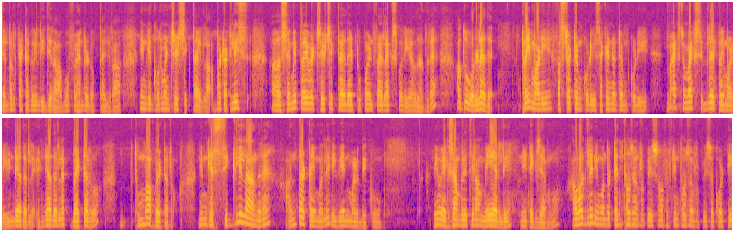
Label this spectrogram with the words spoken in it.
ಜನರಲ್ ಕ್ಯಾಟಗರಿಲಿ ಇದ್ದೀರಾ ಅಬೌವ್ ಫೈವ್ ಹಂಡ್ರೆಡ್ ಹೋಗ್ತಾ ಇದ್ದೀರಾ, ನಿಮಗೆ ಗೌರ್ಮೆಂಟ್ ಸೀಟ್ ಸಿಗ್ತಾ ಇಲ್ಲ. But at least semi private seat ಸಿಗ್ತಾ ಇದೆ two point five lakhs per year ಅಂದರೆ, ಅದು ಒಳ್ಳೆಯದೆ ಟ್ರೈ ಮಾಡಿ ಫಸ್ಟ್ ಅಟೆಂಪ್ಟ್ ಕೊಡಿ ಸೆಕೆಂಡ್ ಅಟೆಂಪ್ಟ್ ಕೊಡಿ ಮ್ಯಾಕ್ಸ್ ಟು ಮ್ಯಾಕ್ಸ್ ಇಲ್ಲೇ ಟ್ರೈ ಮಾಡಿ ಇಂಡಿಯಾದಲ್ಲೇ ಇಂಡಿಯಾದಲ್ಲೇ ಬೆಟರು ತುಂಬ ಬೆಟರು ನಿಮಗೆ ಸಿಗಲಿಲ್ಲ ಅಂದರೆ, ಅಂಥ ಟೈಮಲ್ಲಿ ನೀವೇನು ಮಾಡಬೇಕು? ನೀವು ಎಕ್ಸಾಮ್ ಬರೀತೀರಾ? ಮೇಯಲ್ಲಿ ನೀಟ್ ಎಕ್ಸಾಮು ಆವಾಗಲೇ ನೀವು ಒಂದು ten thousand rupees fifteen thousand rupees ಕೊಟ್ಟು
